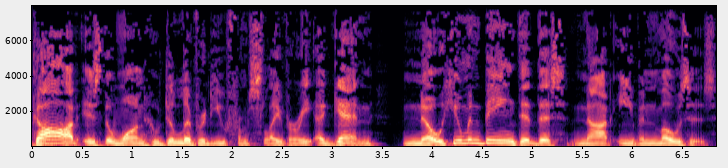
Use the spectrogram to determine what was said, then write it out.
God is the one who delivered you from slavery. Again, no human being did this, not even Moses.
